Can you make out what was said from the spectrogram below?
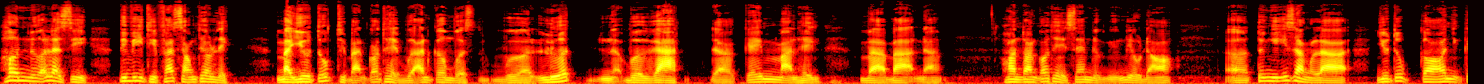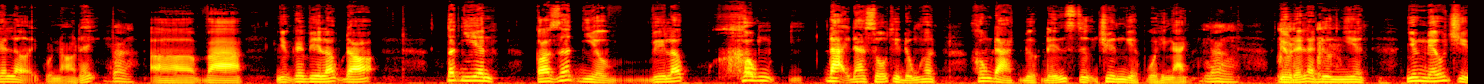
hơn nữa là gì? TV thì phát sóng theo lịch mà YouTube thì bạn có thể vừa ăn cơm vừa vừa lướt vừa gạt uh, cái màn hình và bạn uh, hoàn toàn có thể xem được những điều đó. Uh, tôi nghĩ rằng là YouTube có những cái lợi của nó đấy. Vâng. Uh, và những cái vlog đó tất nhiên có rất nhiều vlog không đại đa số thì đúng hơn không đạt được đến sự chuyên nghiệp của hình ảnh. Vâng. Điều đấy là đương nhiên. Nhưng nếu chỉ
